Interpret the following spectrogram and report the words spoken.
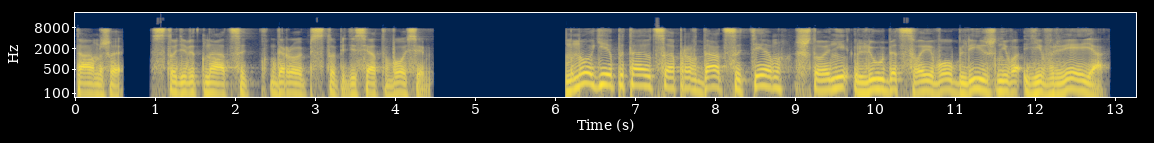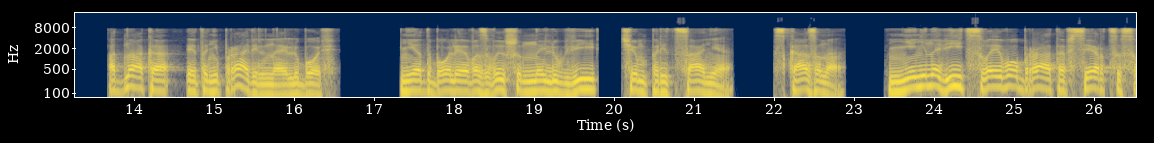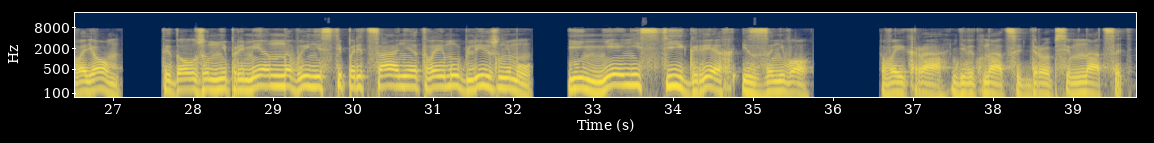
Там же 119, дробь 158. Многие пытаются оправдаться тем, что они любят своего ближнего еврея. Однако это неправильная любовь. Нет более возвышенной любви, чем порицание. Сказано, не ненавидь своего брата в сердце своем. Ты должен непременно вынести порицание твоему ближнему и не нести грех из-за него. Вайкра 19, дробь 17.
